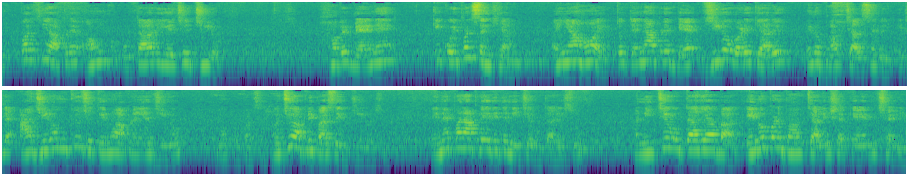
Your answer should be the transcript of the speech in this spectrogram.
ઉપરથી આપણે અંક ઉતારીએ છીએ ઝીરો. હવે બેને કે કોઈ પણ સંખ્યા અહીંયા હોય તો તેને આપણે બે, ઝીરો વડે ક્યારે એનો ભાગ ચાલશે નહીં. એટલે આ જીરો મૂક્યો છે, તેનો આપણે અહીંયા ઝીરો મૂકવું પડશે. હજુ આપણી પાસે એક જીરો છે. એને પણ આપણે એ રીતે નીચે ઉતારીશું. નીચે ઉતાર્યા બાદ એનો પણ ભાગ ચાલી શકે એમ છે નહીં.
